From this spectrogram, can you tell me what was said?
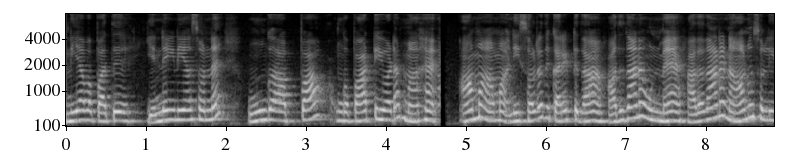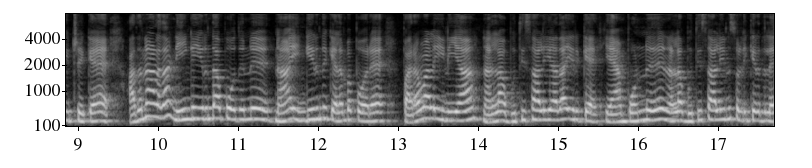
இனியாவை பார்த்து என்ன இனியா சொன்ன? உங்க அப்பா உங்க பாட்டியோட மகன். ஆமாம் ஆமாம் நீ சொல்கிறது கரெக்டு தான். அதுதானே உண்மை. அதை தானே நானும் சொல்லிகிட்ருக்கேன் இருக்கேன் அதனால தான் நீங்கள் இருந்தால் போதுன்னு நான் இங்கேருந்து கிளம்ப போகிறேன் பரவாயில்ல இனியா. நல்லா புத்திசாலியாக தான் இருக்கேன் என் பொண்ணு நல்லா புத்திசாலின்னு சொல்லிக்கிறதுல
